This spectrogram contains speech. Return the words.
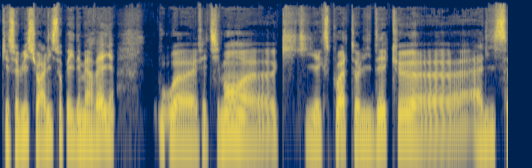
qui est celui sur Alice au pays des merveilles ou euh, effectivement euh, qui, qui, exploite l'idée que euh, Alice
